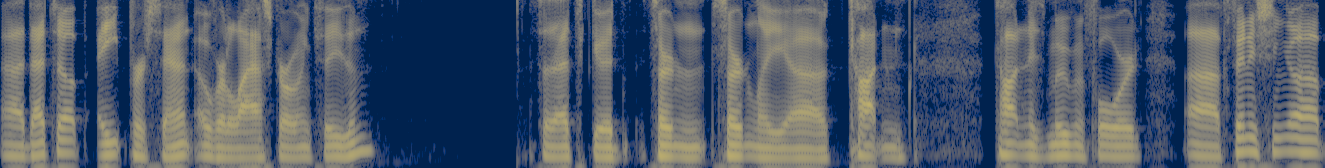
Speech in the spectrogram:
Uh, that's up eight percent over last growing season, so that's good. Certain certainly uh, cotton cotton is moving forward. Uh, finishing up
